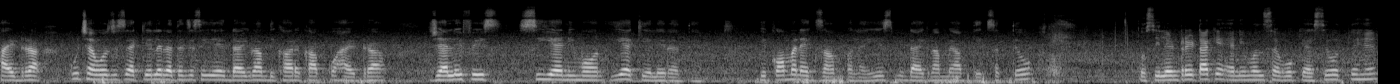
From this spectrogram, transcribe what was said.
Hydra कुछ है वो जैसे अकेले रहते हैं, जैसे ये डायग्राम दिखा रखा आपको हाइड्रा जेलीफिश सी एनिमोन ये अकेले रहते हैं। ये कॉमन एग्ज़ाम्पल है, ये इसमें डायग्राम में आप देख सकते हो। तो सिलेंड्रेटा के एनिमल्स हैं, वो कैसे होते हैं?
